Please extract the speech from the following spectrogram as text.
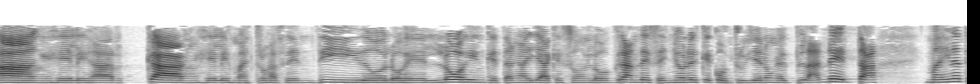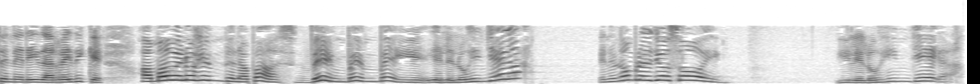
ángeles, arcángeles, ángeles, maestros ascendidos, los Elohim que están allá, que son los grandes señores que construyeron el planeta. Imagínate Nereida Rey y que, amado Elohim de la paz, ven, ven, ven. Y el Elohim llega, en el nombre de yo soy. Y el Elohim llega.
